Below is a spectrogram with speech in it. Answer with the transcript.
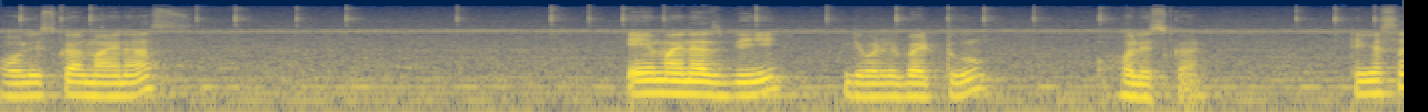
whole square minus A minus B divided by two whole square ঠিক আছে?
